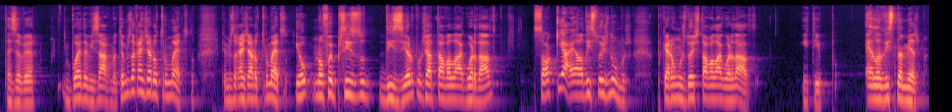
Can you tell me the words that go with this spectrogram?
Estás a ver? Boeda bizarro, mas temos de arranjar outro método. Temos de arranjar outro método. Eu não foi preciso dizer, porque já estava lá guardado. Só que, ah, ela disse dois números, porque eram os dois que estava lá guardado. E tipo, ela disse na mesma.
